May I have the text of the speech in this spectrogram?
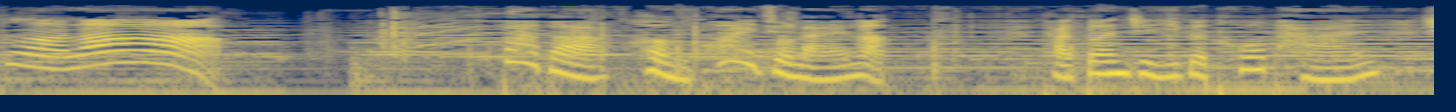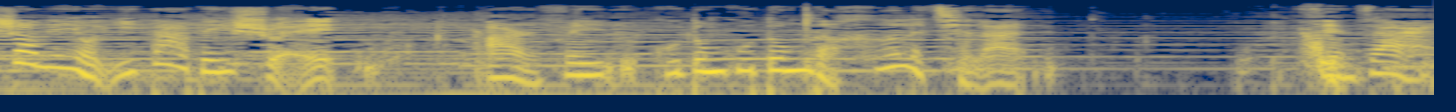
渴了。”爸爸很快就来了，他端着一个托盘，上面有一大杯水。阿尔菲咕咚咕咚的喝了起来。现在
